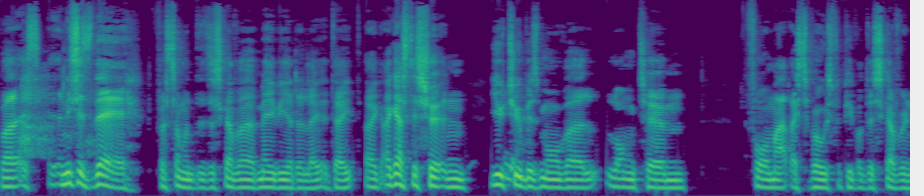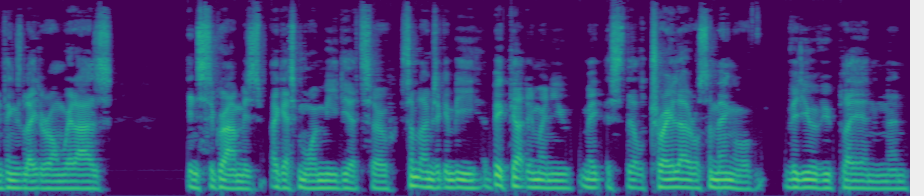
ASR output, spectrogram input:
But it's, at least it's there for someone to discover maybe at a later date. Like, I guess this certain YouTube yeah. is more of a long term format, I suppose, for people discovering things later on, whereas Instagram is, I guess, more immediate. So sometimes it can be a bit gutting when you make this little trailer or something or video of you playing and then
